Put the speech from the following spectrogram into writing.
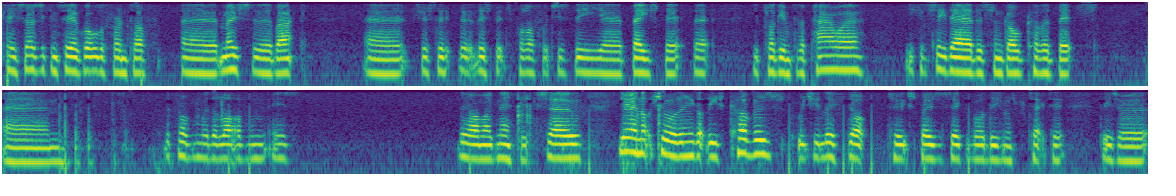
Okay, so as you can see, I've got all the front off, uh, most of the back. Uh, just the, this bit to pull off, which is the uh, base bit that you plug in for the power. You can see there, there's some gold-coloured bits. Um, the problem with a lot of them is they are magnetic. So, yeah, not sure. Then you've got these covers which you lift up to expose the circuit board. These must protect it. These are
